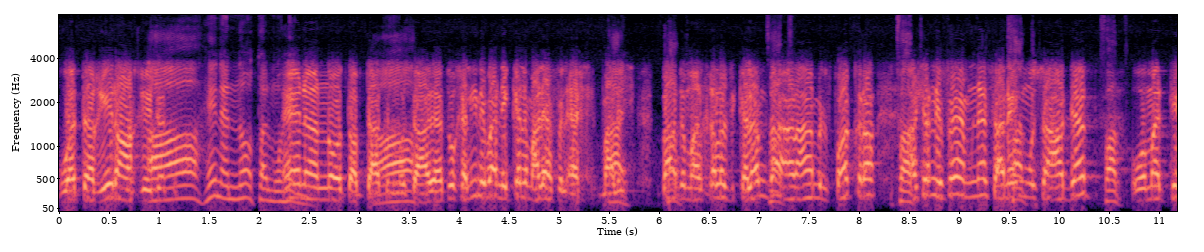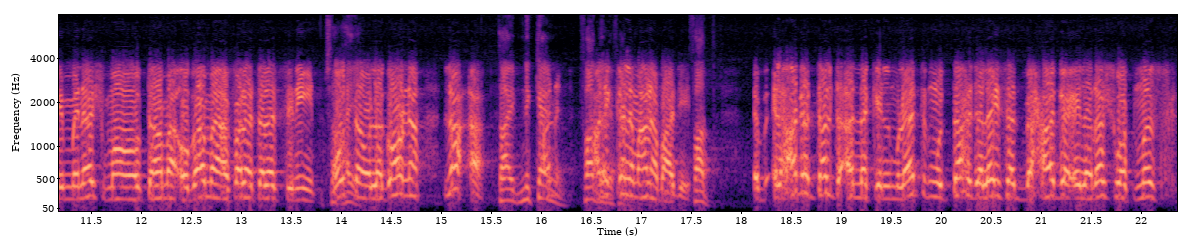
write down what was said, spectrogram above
وتغيير عقيدته آه هنا النقطة المهمة هنا النقطة بتاعت آه. المساعدات وخليني بقى نتكلم عليها في الآخر معلش طيب. بعد. ما نخلص الكلام ده. أنا هعمل فقرة اتفضل. عشان نفهم الناس عن إيه. المساعدات اتفضل. وما تهمناش ما هو أوباما قفلها ثلاث سنين. متنا ولا جوعنا لأ طيب نكمل اتفضل. هنتكلم عنها بعدين اتفضل الحاجة الثالثة قال لك الولايات المتحدة ليست بحاجة إلى رشوة مصر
